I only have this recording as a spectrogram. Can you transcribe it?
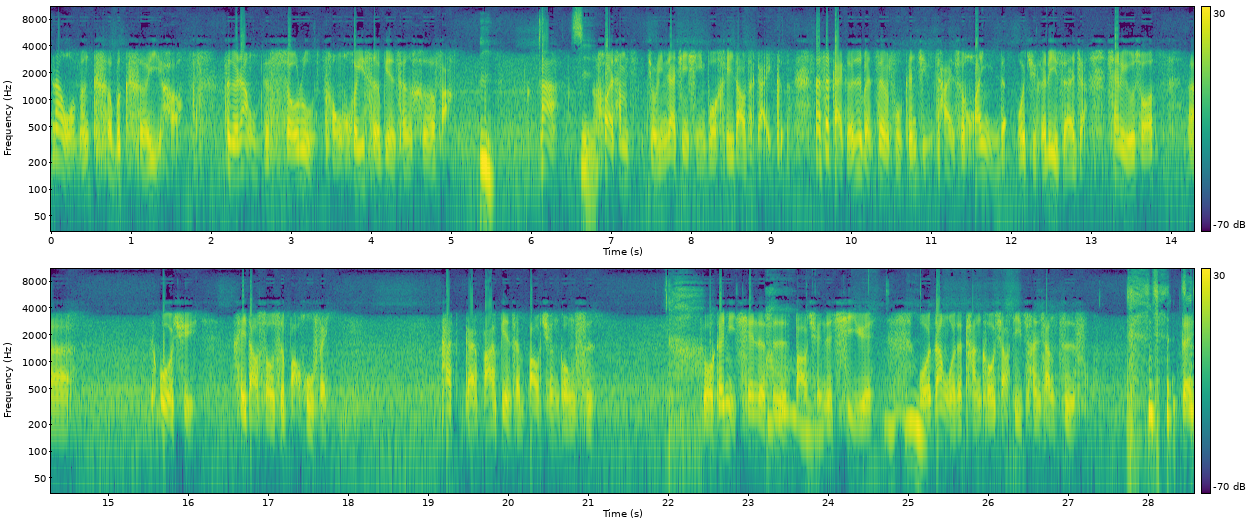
那我们可不可以哈，这个让我们的收入从灰色变成合法？嗯。那是后来他们九零在进行一波黑道的改革，那这改革日本政府跟警察也是欢迎的。我举个例子来讲，像例如说，呃，过去黑道收是保护费，他改把它变成保全公司，我跟你签的是保全的契约，我让我的堂口小弟穿上制服，对，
